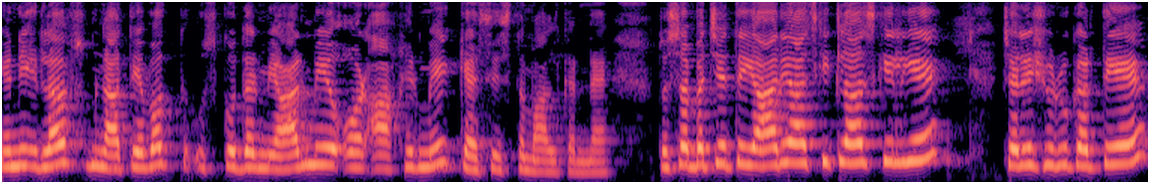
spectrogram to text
यानी लफ्ज़ बनाते वक्त उसको दरमियान में और आखिर में कैसे इस्तेमाल करना है। तो सब बच्चे तैयार हैं आज की क्लास के लिए? चले शुरू करते हैं।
